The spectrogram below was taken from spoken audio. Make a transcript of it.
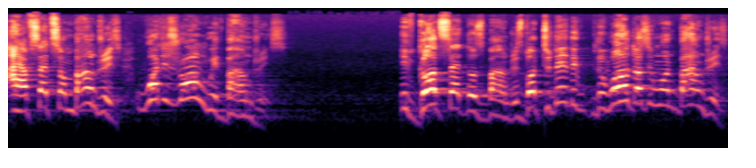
I have set some boundaries. What is wrong with boundaries? If God set those boundaries. But today, the, the world doesn't want boundaries.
